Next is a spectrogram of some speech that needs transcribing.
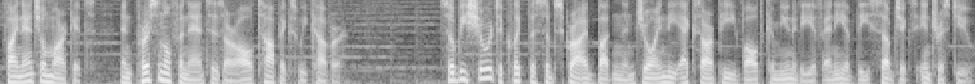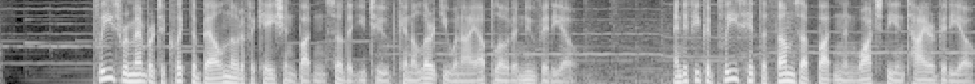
financial markets, and personal finances are all topics we cover. So be sure to click the subscribe button and join the XRP Vault community if any of these subjects interest you. Please remember to click the bell notification button so that YouTube can alert you when I upload a new video. And if you could please hit the thumbs up button and watch the entire video,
